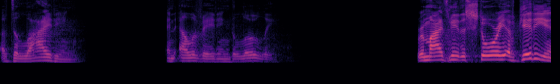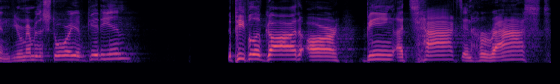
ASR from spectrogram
of delighting and elevating the lowly. Reminds me of the story of Gideon. You remember the story of Gideon? The people of God are being attacked and harassed.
